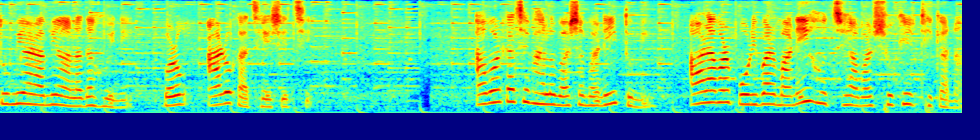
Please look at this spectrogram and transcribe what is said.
তুমি আর আমি আলাদা হইনি, বরং আরও কাছে এসেছি। আমার কাছে ভালোবাসা মানেই তুমি, আর আমার পরিবার মানেই হচ্ছে আমার সুখের ঠিকানা।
